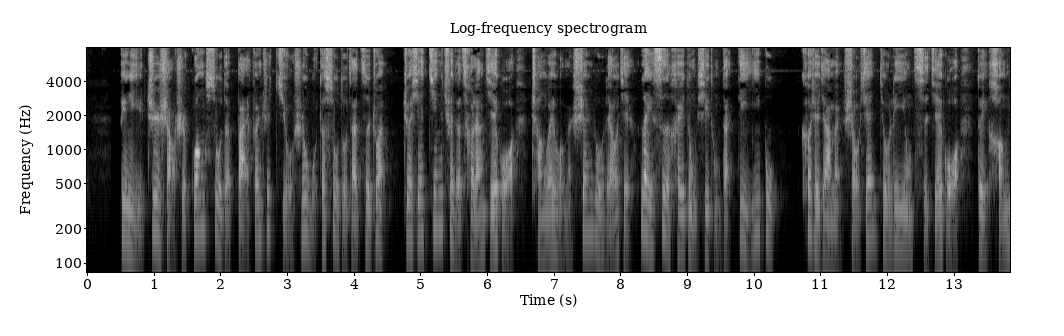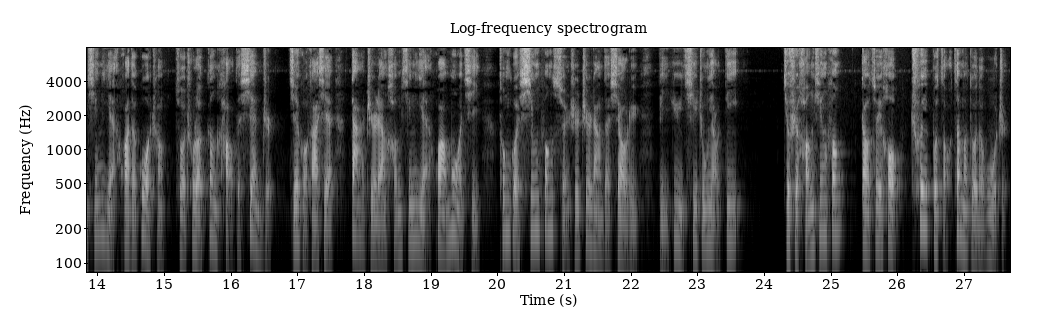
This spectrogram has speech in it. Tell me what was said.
并以至少是光速的百分之九十五的速度在自转。这些精确的测量结果，成为我们深入了解类似黑洞系统的第一步。科学家们首先就利用此结果，对恒星演化的过程做出了更好的限制。结果发现，大质量恒星演化末期通过星风损失质量的效率比预期中要低，就是恒星风到最后吹不走这么多的物质。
